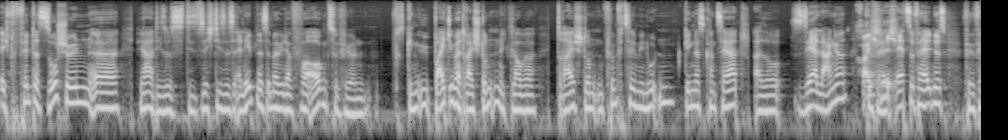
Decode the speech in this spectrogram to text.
ich finde das so schön, äh, ja, dieses, die, sich dieses Erlebnis immer wieder vor Augen zu führen. Es ging weit über drei Stunden. Ich glaube, drei Stunden 15 Minuten ging das Konzert, also sehr lange. Reichlich. Für Ärzteverhältnis, für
